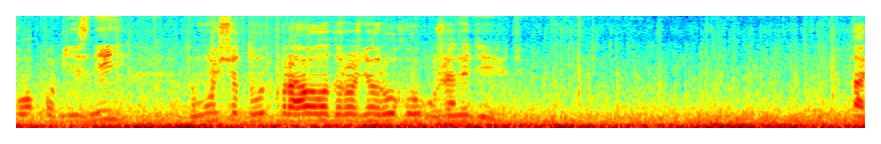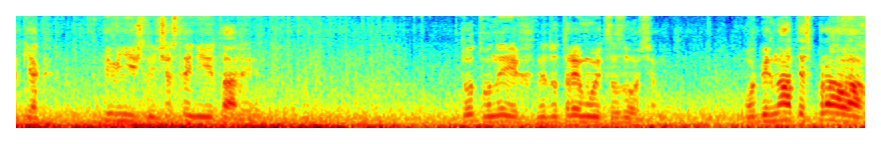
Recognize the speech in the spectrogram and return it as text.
по об'їзній, тому що тут правила дорожнього руху вже не діють. Так як в північній частині Італії. Тут вони їх не дотримуються зовсім. Обігнати справа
